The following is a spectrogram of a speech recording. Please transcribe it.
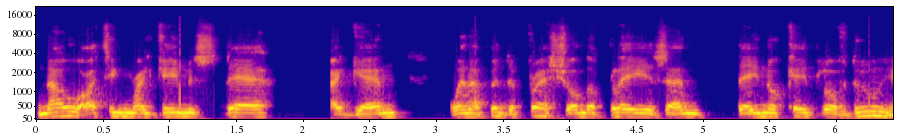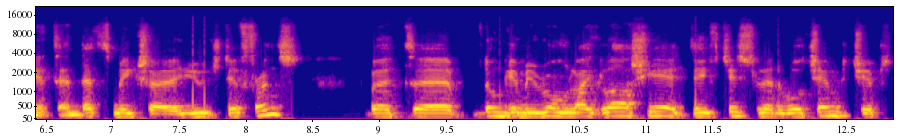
now I think my game is there again when I put the pressure on the players and they're not capable of doing it. And that makes a huge difference. But uh, don't get me wrong, like last year, Dave Chisnall at the World Championships,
